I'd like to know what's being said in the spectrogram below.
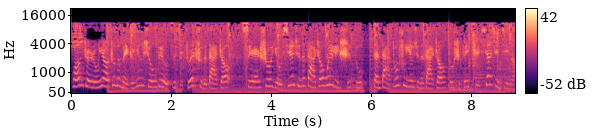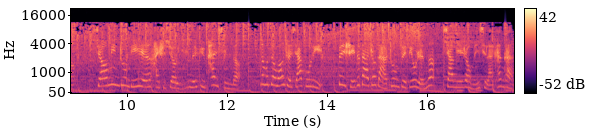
王者荣耀中的每个英雄都有自己专属的大招，虽然说有些英雄的大招威力十足，但大多数英雄的大招都是非指向性技能，想要命中敌人还是需要一定的预判性的。那么在王者峡谷里，被谁的大招打中最丢人呢？下面让我们一起来看看。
